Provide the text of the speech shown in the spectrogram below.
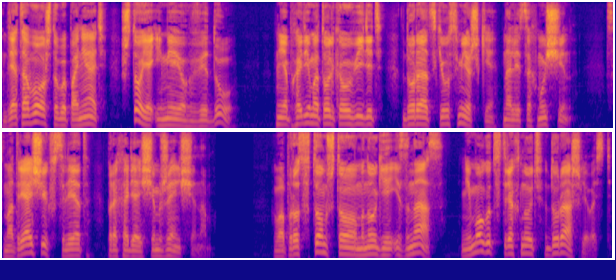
Для того, чтобы понять, что я имею в виду, Необходимо только увидеть дурацкие усмешки на лицах мужчин, смотрящих вслед проходящим женщинам. Вопрос в том, что многие из нас не могут стряхнуть дурашливость.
